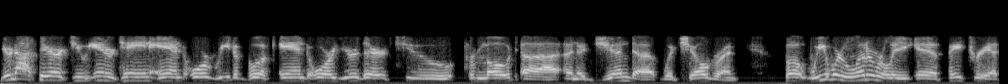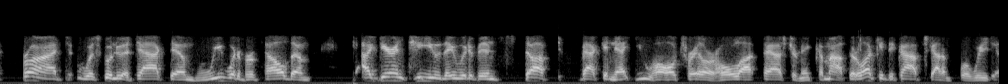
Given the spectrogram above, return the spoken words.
You're not there to entertain and or read a book and or you're there to promote uh, an agenda with children. But we were literally, if Patriot Front was going to attack them, we would have repelled them. I guarantee you they would have been stuffed back in that U-Haul trailer a whole lot faster than they come out. They're lucky the cops got them before we did.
